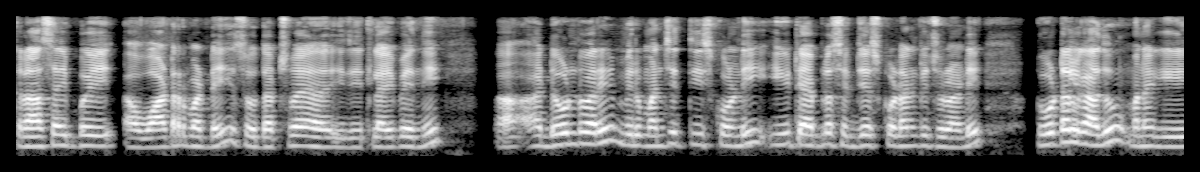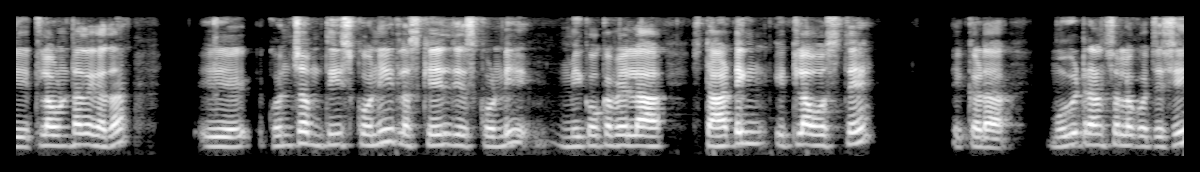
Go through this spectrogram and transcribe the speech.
క్రాస్ అయిపోయి వాటర్ పడ్డాయి. సో దట్స్ వై ఇది ఇట్లా అయిపోయింది. డోంట్ వరీ మీరు మంచిది తీసుకోండి. ఈ టైప్లో సెట్ చేసుకోవడానికి చూడండి. టోటల్ కాదు మనకి ఇట్లా ఉంటుంది కదా. ఈ కొంచెం తీసుకొని ఇట్లా స్కేల్ చేసుకోండి. మీకు ఒకవేళ స్టార్టింగ్ ఇట్లా వస్తే ఇక్కడ మూవీ ట్రాన్స్ఫర్లోకి వచ్చేసి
